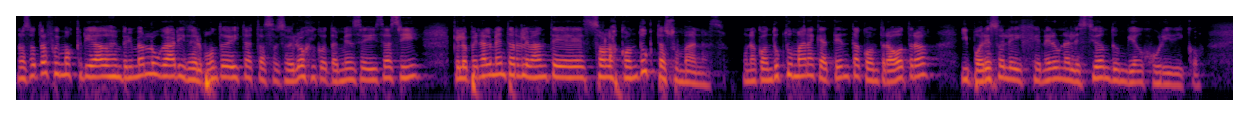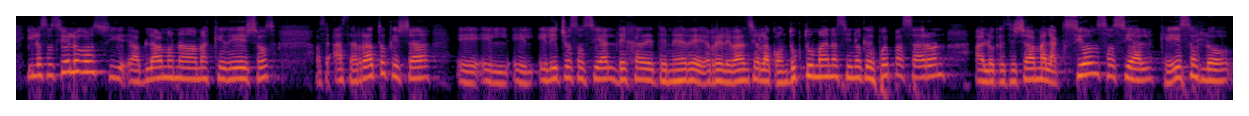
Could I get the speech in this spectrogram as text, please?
Nosotros fuimos criados en primer lugar, y desde el punto de vista sociológico también se dice así, que lo penalmente relevante son las conductas humanas una conducta humana que atenta contra otra y por eso le genera una lesión de un bien jurídico. Y los sociólogos, si hablamos nada más que de ellos, hace rato que ya eh, el, hecho social deja de tener eh, relevancia en la conducta humana, sino que después pasaron a lo que se llama la acción social, que eso es lo,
